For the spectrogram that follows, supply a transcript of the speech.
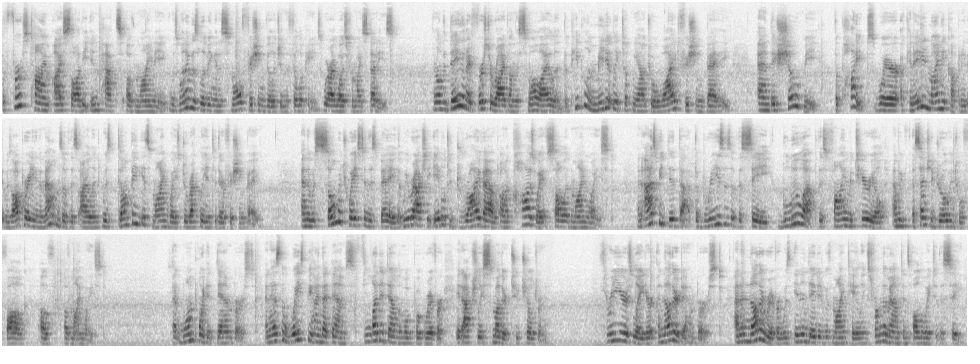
The first time I saw the impacts of mining was when I was living in a small fishing village in the Philippines, where I was for my studies. And on the day that I first arrived on this small island, the people immediately took me out to a wide fishing bay and they showed me the pipes where a Canadian mining company that was operating in the mountains of this island was dumping its mine waste directly into their fishing bay. And there was so much waste in this bay that we were actually able to drive out on a causeway of solid mine waste. And as we did that, the breezes of the sea blew up this fine material and we essentially drove into a fog of, of mine waste. At one point, a dam burst, and as the waste behind that dam flooded down the Mogpog River, it actually smothered two children. Three years later, another dam burst, and another river was inundated with mine tailings from the mountains all the way to the sea.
